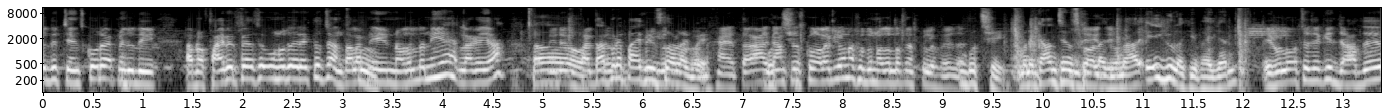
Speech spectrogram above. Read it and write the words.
যদি চেঞ্জ করে আপনি যদি আপনার ফাইভের প্যাচ অনুযায়ী রাখতে চান তাহলে আপনি এই নজলটা নিয়ে লাগাইয়া এটা তারপরে pipe use করা লাগবে। হ্যাঁ তার আর গান চেঞ্জ করা লাগল না শুধু নজলটা চেঞ্জ করলে হয়ে যায়। বুঝছি মানে গান চেঞ্জ করা লাগবে না। আর এইগুলো কি ভাই জান? এগুলো হচ্ছে যে কি যাদের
